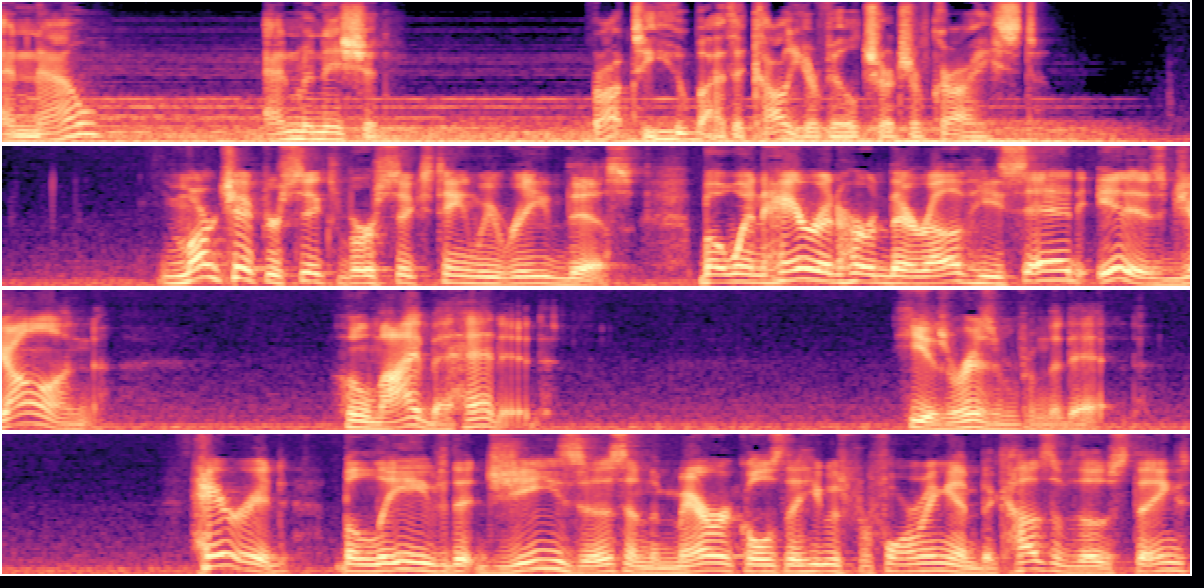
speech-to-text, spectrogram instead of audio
And now, admonition. Brought to you by the Collierville Church of Christ. Mark chapter 6, verse 16, we read this But when Herod heard thereof, he said, It is John, whom I beheaded. He is risen from the dead. Herod believed that Jesus and the miracles that he was performing, and because of those things,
